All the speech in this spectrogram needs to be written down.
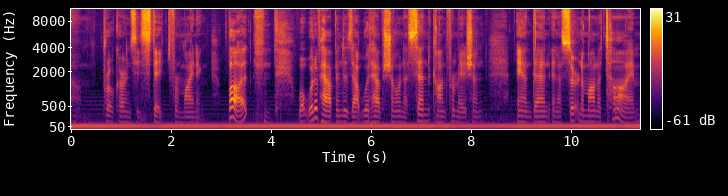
um, pro currency staked for mining. But what would have happened is that would have shown a send confirmation and then in a certain amount of time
